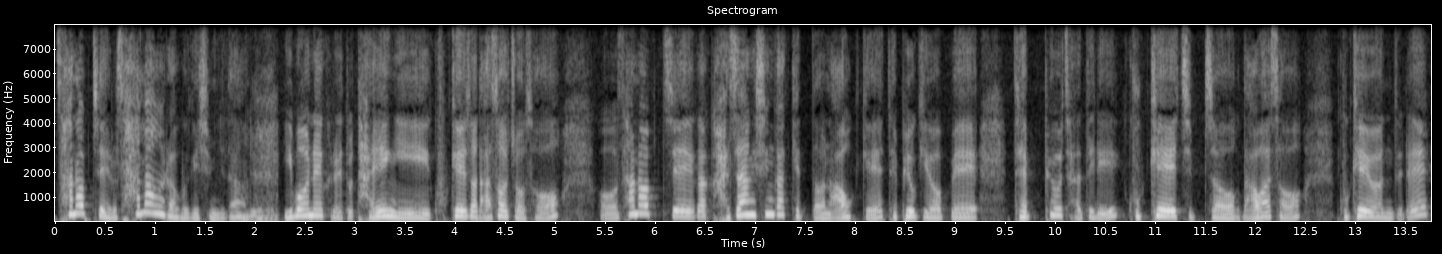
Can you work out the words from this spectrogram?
산업재해로 사망을 하고 계십니다. 예. 이번에 그래도 다행히 국회에서 나서줘서 어, 산업재해가 가장 심각했던 아홉 개 대표 기업의 대표자들이 국회에 직접 나와서 국회의원들의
